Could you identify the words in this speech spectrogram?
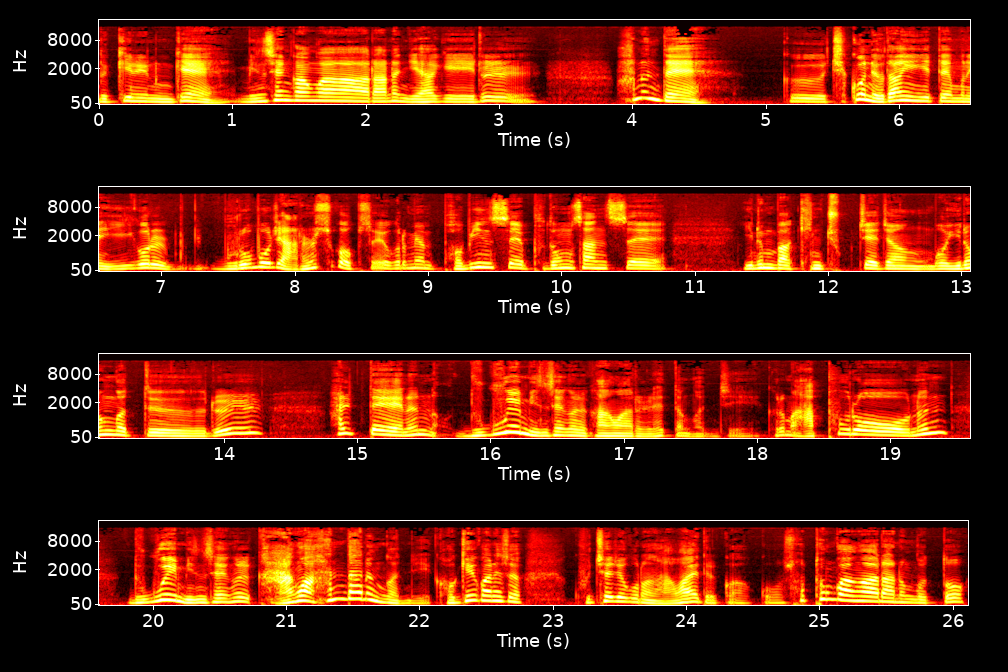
느끼는 게 민생 강화라는 이야기를 하는데 그 집권 여당이기 때문에 이거를 물어보지 않을 수가 없어요. 그러면 법인세, 부동산세, 이른바 긴축재정 뭐 이런 것들을 할 때는 누구의 민생을 강화를 했던 건지, 그럼 앞으로는 누구의 민생을 강화한다는 건지 거기에 관해서 구체적으로 나와야 될 것 같고 소통 강화라는 것도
